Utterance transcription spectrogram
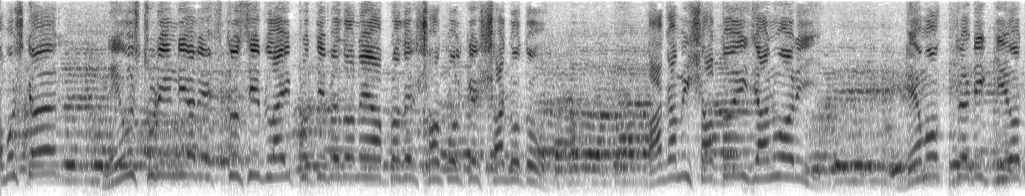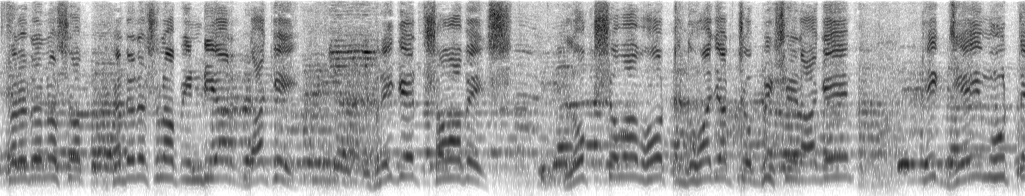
নমস্কার। নিউজ টুডে ইন্ডিয়ার এক্সক্লুসিভ লাইভ প্রতিবেদনে আপনাদের সকলকে স্বাগত। আগামী সাতই জানুয়ারি democratic youth federation of federation of ইন্ডিয়ার ডাকে ব্রিগেড সমাবেশ। লোকসভা ভোট দু হাজার আগে ঠিক যেই মুহূর্তে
